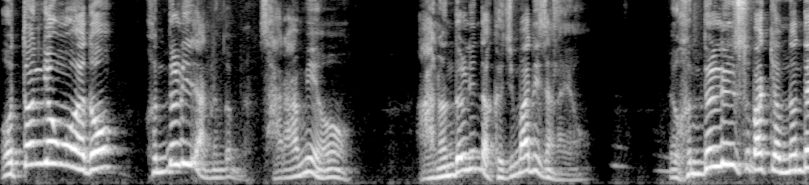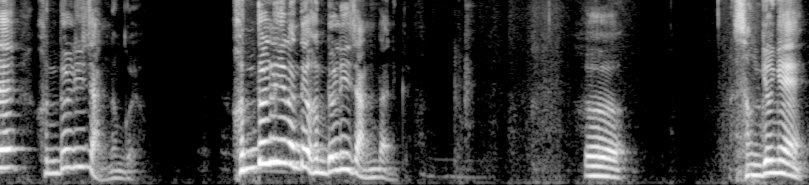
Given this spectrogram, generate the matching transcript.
어떤 경우에도 흔들리지 않는 겁니다. 사람이요. 안 흔들린다. 거짓말이잖아요. 흔들릴 수밖에 없는데 흔들리지 않는 거예요. 흔들리는데 흔들리지 않는다니까요. 어, 성경에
